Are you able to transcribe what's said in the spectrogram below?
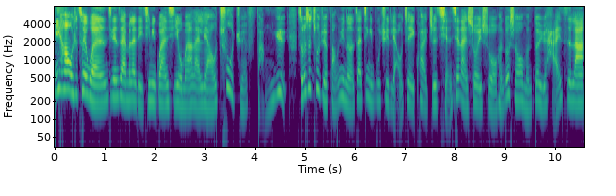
你好，我是翠文。今天在 Melody 亲密关系，我们要来聊触觉防御。什么是触觉防御呢？在进一步去聊这一块之前，先来说一说。很多时候，我们对于孩子啦，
